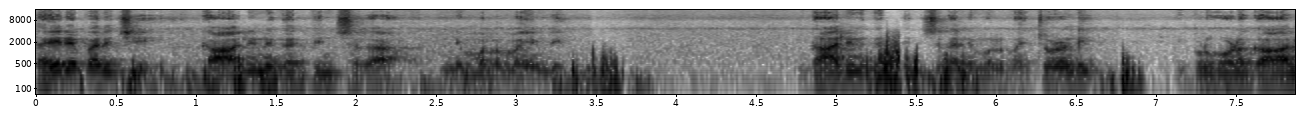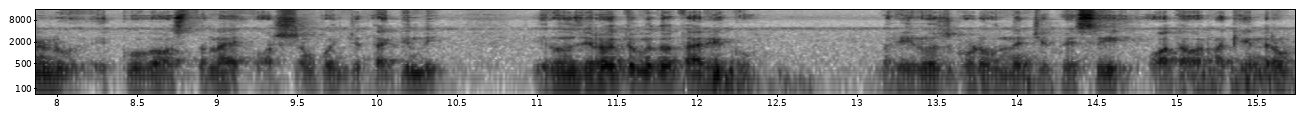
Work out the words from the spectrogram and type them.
ధైర్యపరిచి గాలిని గద్దించగా నిమ్మలమైంది. గాలిని గద్దించగా నిమ్మలమైంది చూడండి ఇప్పుడు కూడా గాలులు ఎక్కువగా వస్తున్నాయి. వర్షం కొంచెం తగ్గింది. ఈరోజు ఇరవై తొమ్మిదో తారీఖు. మరి ఈరోజు కూడా ఉందని చెప్పేసి వాతావరణ కేంద్రం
